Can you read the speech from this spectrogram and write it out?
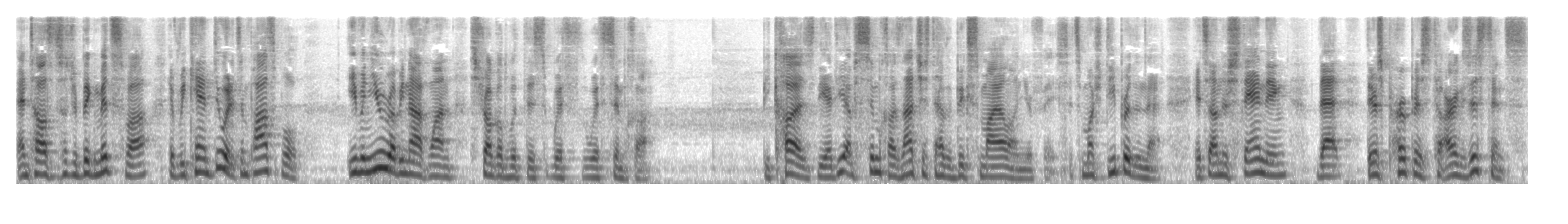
and tell us it's such a big mitzvah if we can't do it? It's impossible. Even you, Rabbi Nachman, struggled with this with, with simcha. Because the idea of simcha is not just to have a big smile on your face. It's much deeper than that. It's understanding that there's purpose to our existence.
